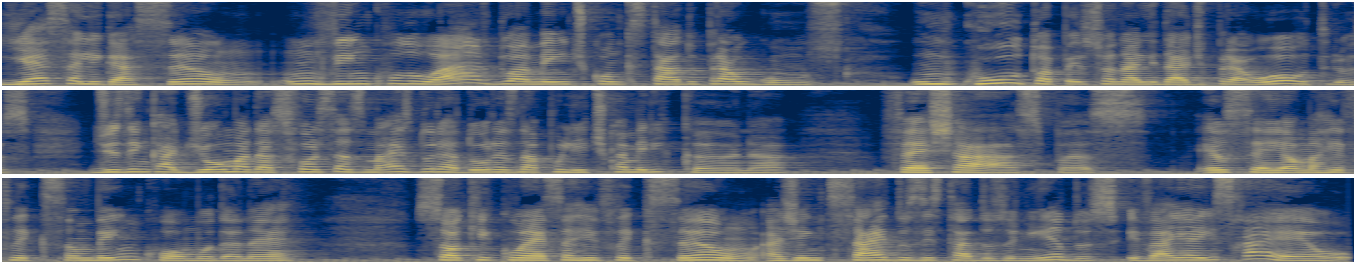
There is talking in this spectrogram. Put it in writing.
E essa ligação, um vínculo arduamente conquistado para alguns, um culto à personalidade para outros, desencadeou uma das forças mais duradouras na política americana. Fecha aspas. Eu sei, é uma reflexão bem incômoda, né? Só que com essa reflexão, a gente sai dos Estados Unidos e vai a Israel.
